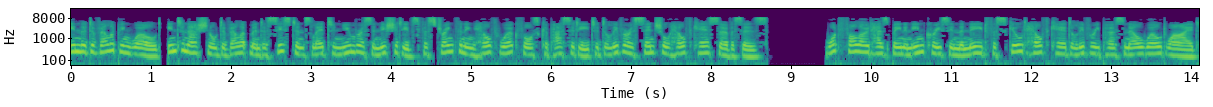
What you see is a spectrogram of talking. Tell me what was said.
In the developing world, international development assistance led to numerous initiatives for strengthening health workforce capacity to deliver essential health care services. What followed has been an increase in the need for skilled health care delivery personnel worldwide.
